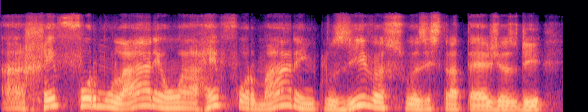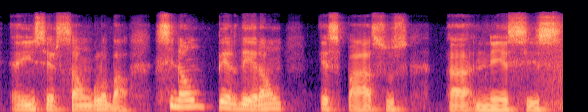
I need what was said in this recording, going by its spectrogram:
a reformularem ou a reformarem, inclusive, as suas estratégias de eh, inserção global. Senão, perderão espaços uh, nesses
